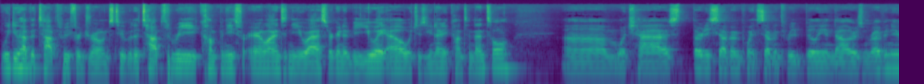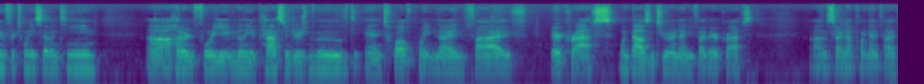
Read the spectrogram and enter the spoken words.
we do have the top three for drones too, but the top three companies for airlines in the US are going to be UAL, which is United Continental, um, which has $37.73 billion in revenue for 2017, uh, 148 million passengers moved, and 12.95 aircrafts, 1,295 aircrafts. Uh, sorry, not 0.95,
